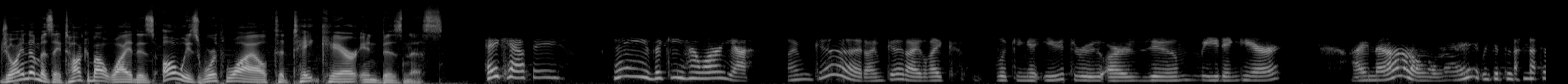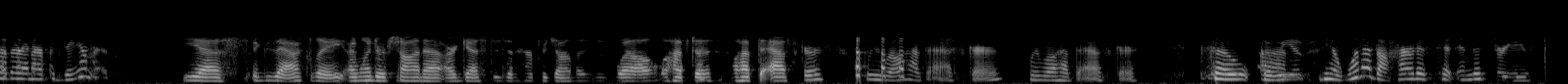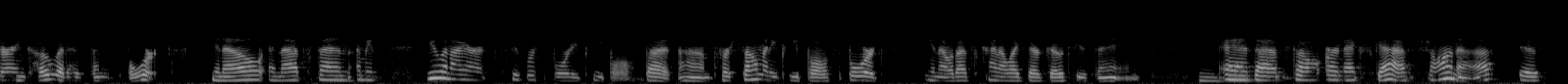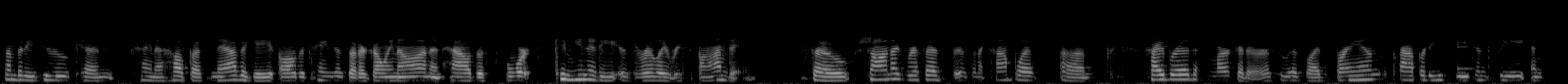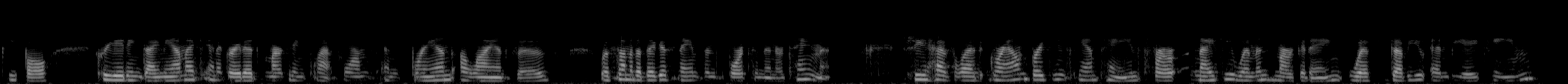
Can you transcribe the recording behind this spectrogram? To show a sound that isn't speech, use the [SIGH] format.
Join them as they talk about why it is always worthwhile to take care in business. Hey, Kathy. Hey, Vicki, how are you? I'm good. I'm good. I like looking at you through our Zoom meeting here. I know, right? We get to see each other in our pajamas. [LAUGHS] Yes, exactly. I wonder if Shauna, our guest, is in her pajamas as well. We'll have to we'll have to ask her. [LAUGHS] we will have to ask her. We will have to ask her. So, um, we have- you know, one of the hardest hit industries during COVID has been sports, you know, and that's been, I mean, you and I aren't super sporty people, but um, for so many people, sports, you know, that's kind of like their go to thing. Mm-hmm. And um, so our next guest, Shauna, is somebody who can kind of help us navigate all the changes that are going on and how the sports community is really responding. So Shauna Griffiths is an accomplished um, hybrid marketer who has led brands, properties, agency, and people creating dynamic integrated marketing platforms and brand alliances with some of the biggest names in sports and entertainment. She has led groundbreaking campaigns for Nike women's marketing with WNBA teams,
